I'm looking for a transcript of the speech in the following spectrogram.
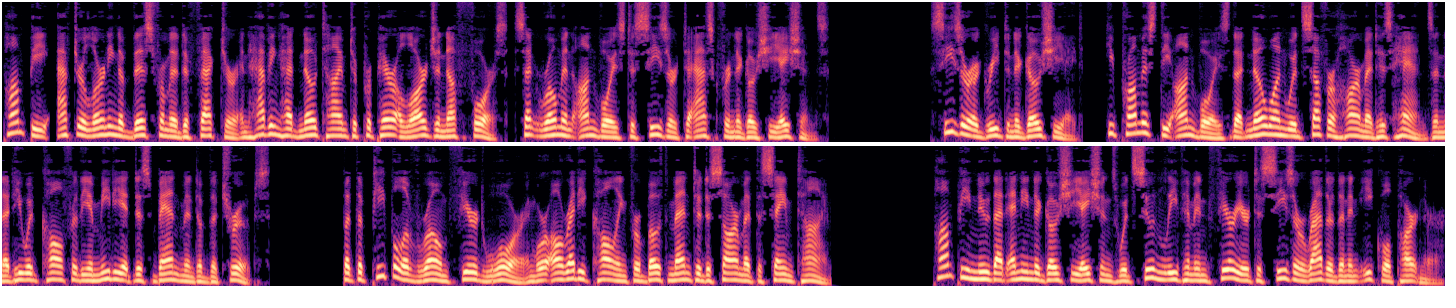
Pompey, after learning of this from a defector and having had no time to prepare a large enough force, sent Roman envoys to Caesar to ask for negotiations. Caesar agreed to negotiate. He promised the envoys that no one would suffer harm at his hands and that he would call for the immediate disbandment of the troops. But the people of Rome feared war and were already calling for both men to disarm at the same time. Pompey knew that any negotiations would soon leave him inferior to Caesar rather than an equal partner.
